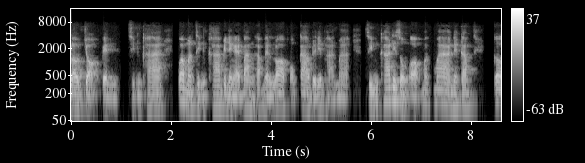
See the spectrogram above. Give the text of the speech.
เราเจาะเป็นสินค้าว่ามันสินค้าเป็นยังไงบ้างครับ ในรอบของ 9 เดือนที่ผ่านมา สินค้าที่ส่งออกมากๆเนี่ยครับ ก็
